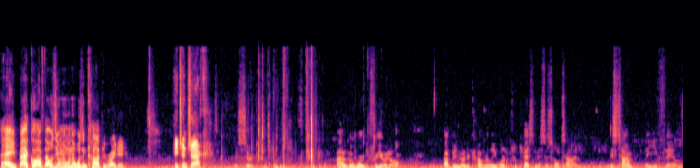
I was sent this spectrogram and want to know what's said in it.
Hey, back off. That was the only one that wasn't copyrighted. Agent Jack, Yes, sir. I've been working for you at all. I've been undercoverly working for Pessimist this whole time. It's time that you failed.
